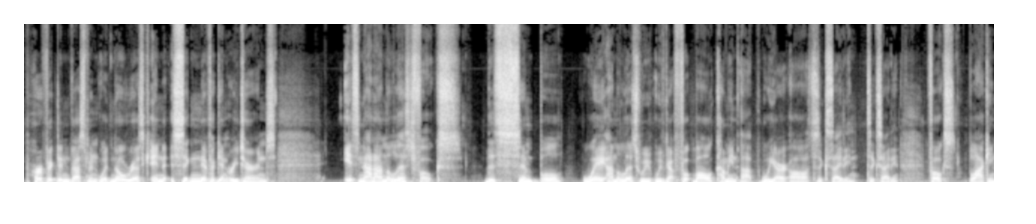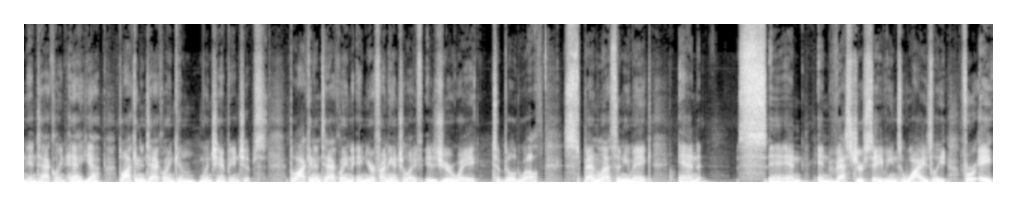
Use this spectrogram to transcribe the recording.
perfect investment with no risk and significant returns. It's not on the list, folks. This simple way on the list. We, have got football coming up. We are, oh, it's exciting. It's exciting. Folks, blocking and tackling. Hey, yeah, blocking and tackling can win championships. Blocking and tackling in your financial life is your way to build wealth. Spend less than you make and and invest your savings wisely for a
